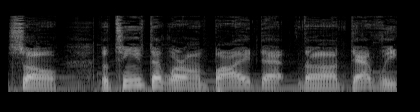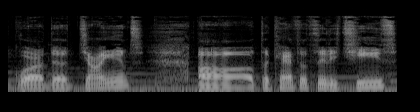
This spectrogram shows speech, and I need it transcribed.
So the teams that were on bye that the that week were the Giants, uh, the Kansas City Chiefs,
